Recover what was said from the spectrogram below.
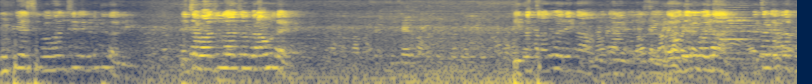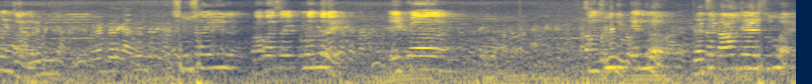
युपीएससी भवनची निर्मिती झाली. त्याच्या बाजूला जो ग्राउंड आहे तिथं चालू आहे रे काम. मैदान त्याचं डेव्हलपमेंट झालं. शिवशाहीर बाबासाहेब पुरंदरे एक सांस्कृतिक केंद्र. त्याचं काम जे आहे सुरू आहे.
